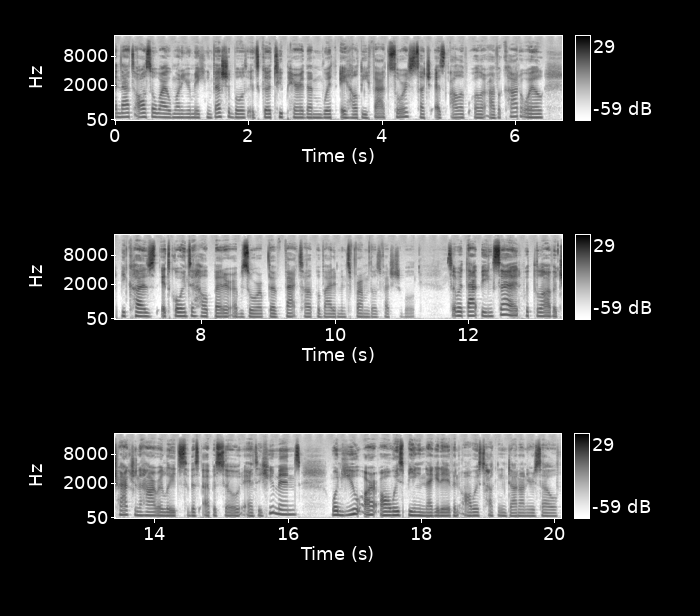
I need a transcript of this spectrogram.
And that's also why when you're making vegetables, it's good to pair them with a healthy fat source, such as olive oil or avocado oil, because it's going to help better absorb the fat soluble vitamins from those vegetables. So, with that being said, with the law of attraction and how it relates to this episode and to humans, when you are always being negative and always talking down on yourself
